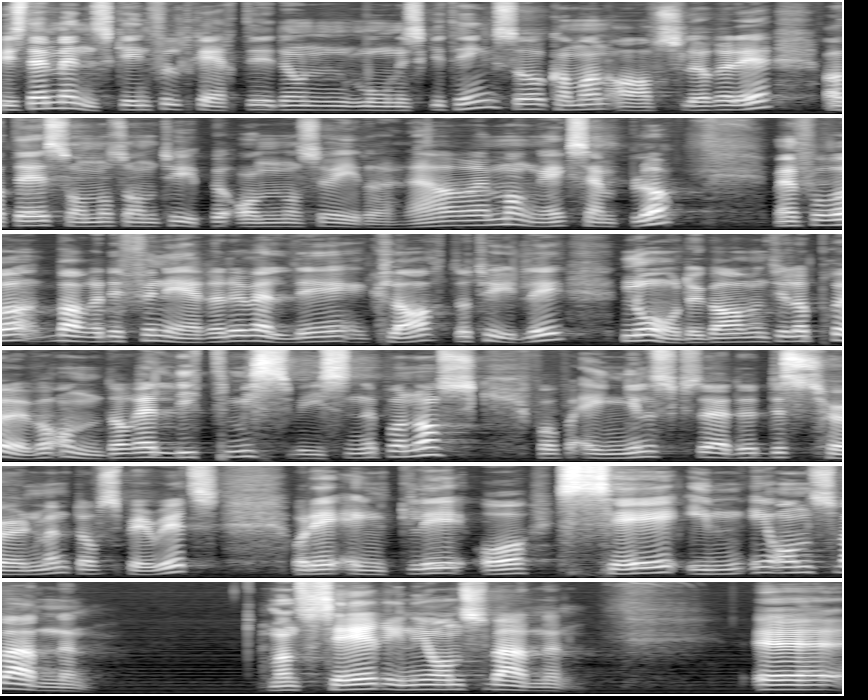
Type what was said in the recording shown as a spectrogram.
Hvis det er mennesker infiltrert i demoniske ting, så kan man avsløre det, at det er sånn og sånn type ånd osv. Det har mange eksempler. Men for å bare definere det veldig klart og tydelig Nådegaven til å prøve ånder er litt misvisende på norsk. For på engelsk så er det 'discernment of spirits', og det er egentlig å se inn i åndsverdenen. Man ser inn i åndsverdenen. Eh,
